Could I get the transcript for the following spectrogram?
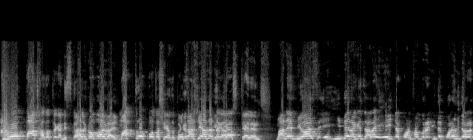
আরও পাঁচ হাজার টাকা ডিসকাউন্ট তাহলে কত হয় ভাই মাত্র পঁচাশি হাজার টাকা 85,000 টাকা? চ্যালেঞ্জ মানে ভিউয়ার্স এই ঈদের আগে যারা এইটা কনফার্ম করেন ঈদের পরে নিতে পারেন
